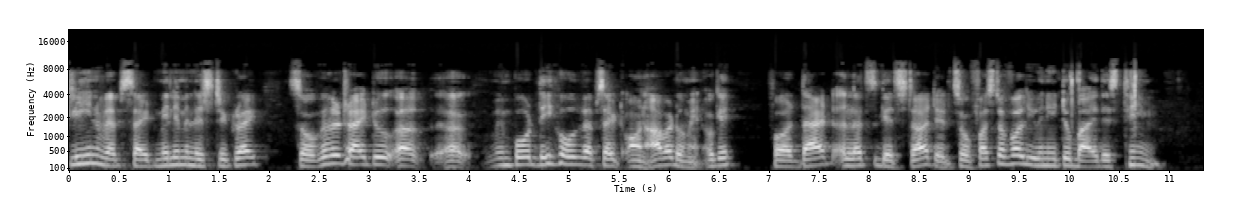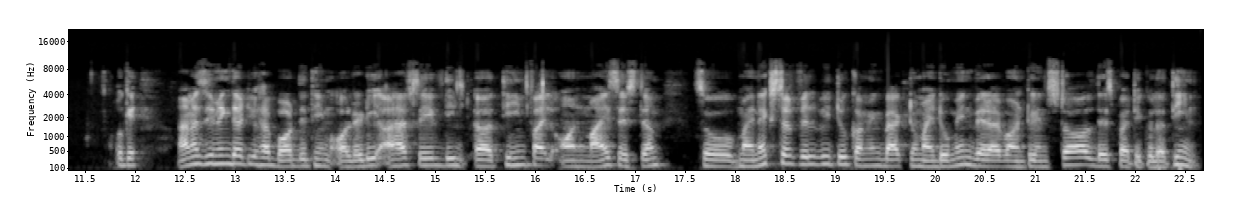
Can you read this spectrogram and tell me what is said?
clean website minimalistic right? So we will try to uh, uh, import the whole website on our domain okay? For that uh, let's get started. So first of all you need to buy this theme okay? I'm assuming that you have bought the theme already. I have saved the uh, theme file on my system. So my next step will be to coming back to my domain where i want to install this particular theme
